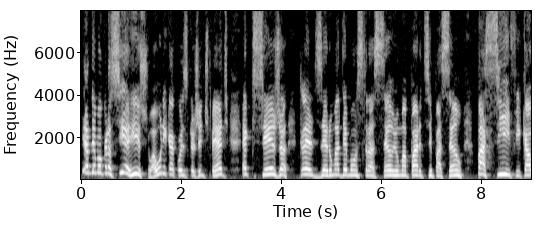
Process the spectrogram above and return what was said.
e a democracia é isso. A única coisa que a gente pede é que seja, quer dizer, uma demonstração e uma participação pacífica,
